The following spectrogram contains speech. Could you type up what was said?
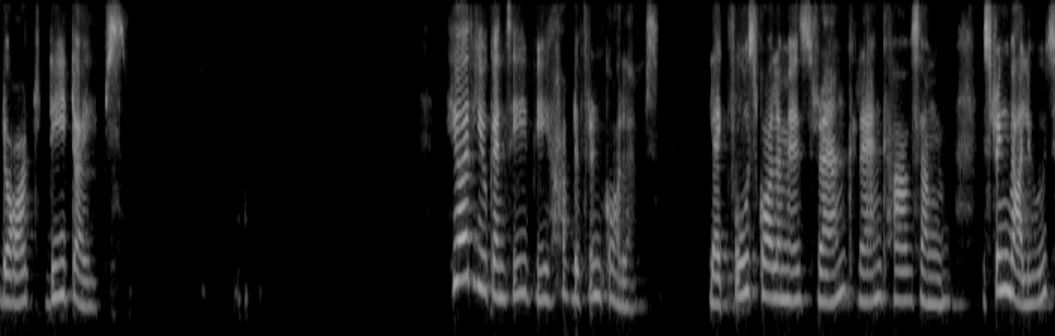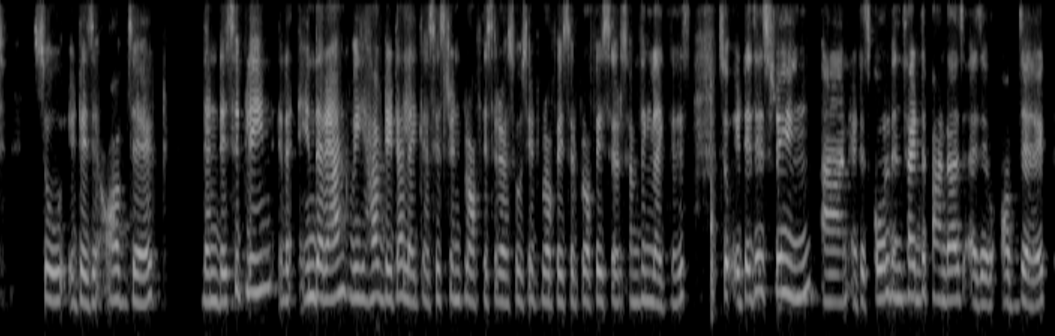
dot d types. Here you can see we have different columns. Like first column is rank. Rank have some string values. So it is an object. then discipline in the rank we have data like assistant professor associate professor professor something like this so it is a string and it is called inside the pandas as a object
